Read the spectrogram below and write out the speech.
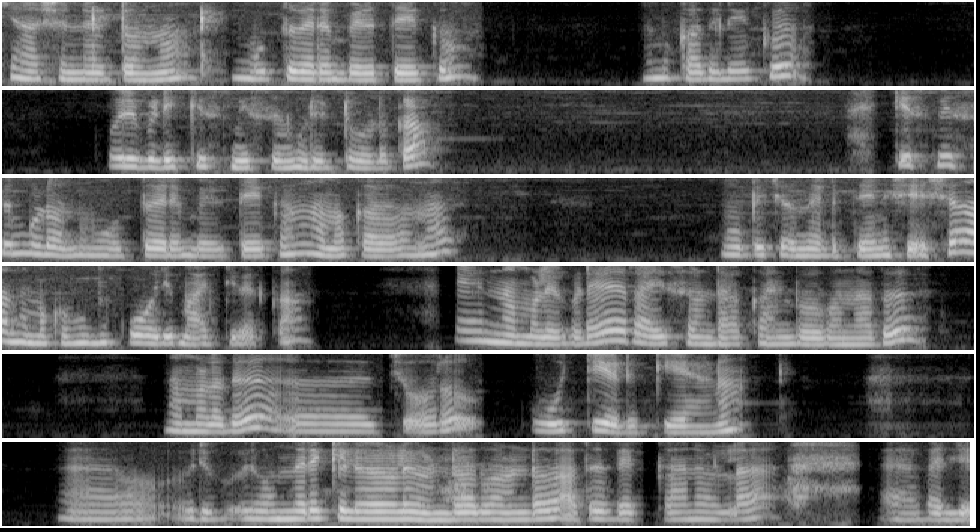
ക്യാഷ്യനട്ടൊന്ന് മൂത്ത് വരുമ്പോഴത്തേക്കും നമുക്കതിലേക്ക് ഒരു പിടി കിസ്മിസും കൂടി ഇട്ട് കൊടുക്കാം. കിസ്മിസും കൂടെ ഒന്ന് മൂത്ത് വരുമ്പോഴത്തേക്കും നമുക്കതൊന്ന് മൂപ്പിച്ചൊന്നെടുത്തതിന് ശേഷം അത് നമുക്കൊന്ന് കോരി മാറ്റി വെക്കാം. നമ്മളിവിടെ റൈസ് ഉണ്ടാക്കാൻ പോകുന്നത് നമ്മളത് ചോറ് ഊറ്റിയെടുക്കുകയാണ്. ഒരു ഒന്നര കിലോയോളം ഉണ്ട്. അതുകൊണ്ട് അത് വെക്കാനുള്ള വലിയ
